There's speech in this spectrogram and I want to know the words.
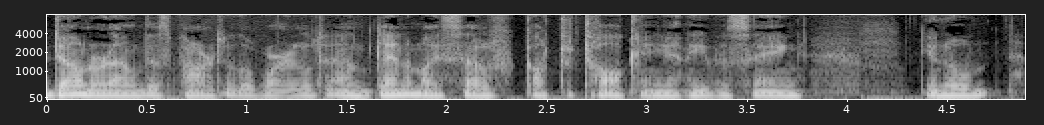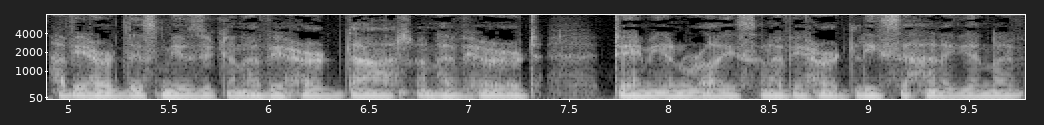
down around this part of the world, and Glenn and myself got to talking, and he was saying, you know, have you heard this music and have you heard that and have you heard Damien Rice and have you heard Lisa Hannigan?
